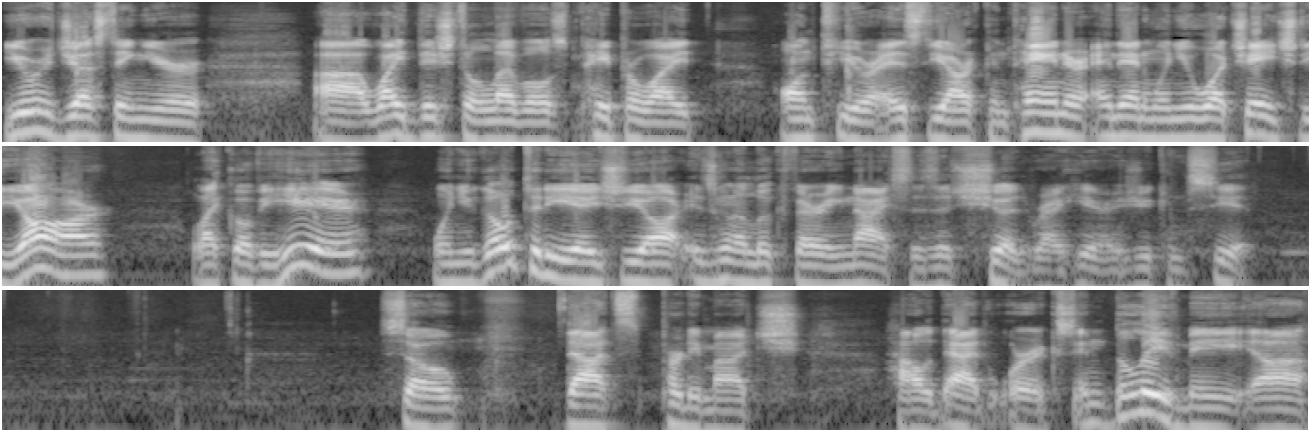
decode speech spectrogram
you're adjusting your uh, white digital levels paper white onto your SDR container and then when you watch HDR like over here when you go to the HDR, it's going to look very nice, as it should right here, as you can see it. So that's pretty much how that works. And believe me, uh,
